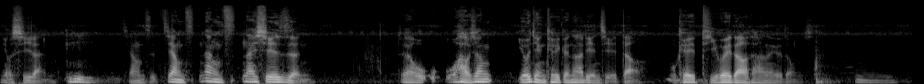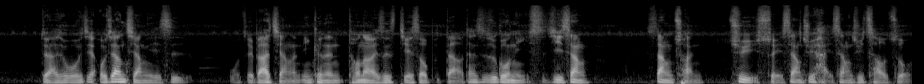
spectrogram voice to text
纽西兰。嗯，这样子，这样子，那样子，那些人，对啊，我我好像有点可以跟他连接到。我可以体会到他那个东西，嗯，对啊，我这样我这样讲也是我嘴巴讲了，你可能头脑也是接受不到。但是如果你实际上上船去水上去海上去操作，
